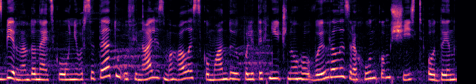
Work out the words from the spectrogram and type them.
Збірна Донецького університету у фіналі змагалась з командою політехнічного. Виграли з рахунком 6-1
